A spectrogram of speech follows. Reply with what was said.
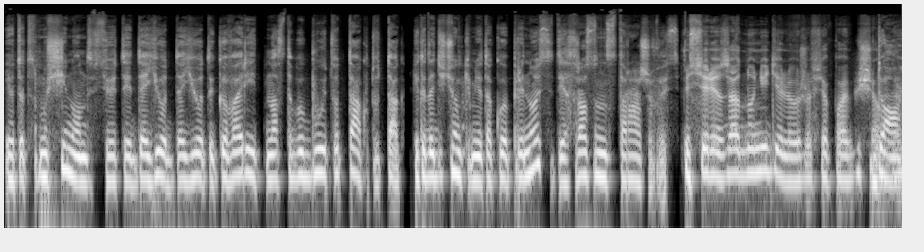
И вот этот мужчина, он все это и дает, дает, и говорит, у нас с тобой будет вот так, вот так. И когда девчонки мне такое приносят, я сразу настораживаюсь. Из серии за одну неделю уже все пообещал. Да.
